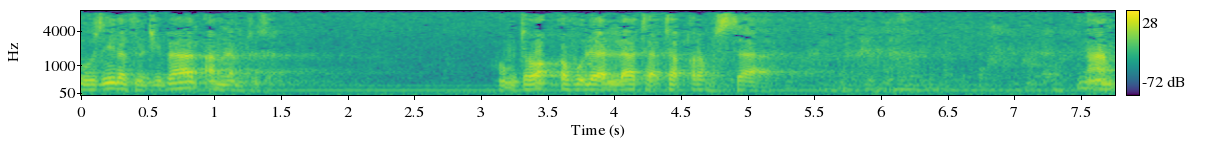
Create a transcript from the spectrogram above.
أزيلت الجبال أم لم تزل. هم توقفوا لئلا تقرب الساعة. نعم.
